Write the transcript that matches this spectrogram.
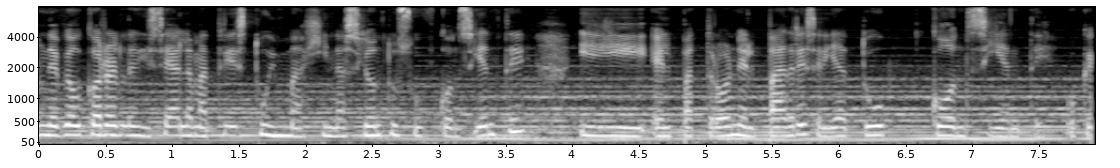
Neville Goddard le dice a la matriz tu imaginación, tu subconsciente y el patrón, el padre sería tu consciente, ¿ok?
